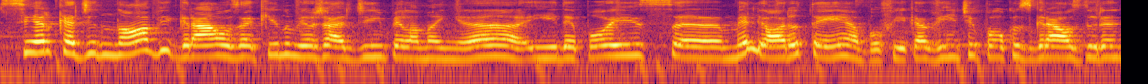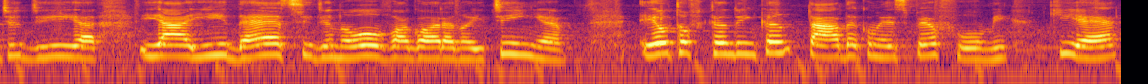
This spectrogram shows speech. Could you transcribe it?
cerca de 9 graus aqui no meu jardim pela manhã e depois uh, melhora o tempo, fica 20 e poucos graus durante o dia e aí desce de novo agora à noitinha. Eu tô ficando encantada com esse perfume que é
